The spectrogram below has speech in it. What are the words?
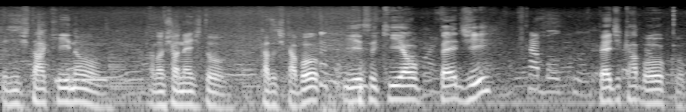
A gente está aqui no na lanchonete do Casa de Caboclo. E esse aqui é o pé de... Caboclo. Pé de caboclo.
